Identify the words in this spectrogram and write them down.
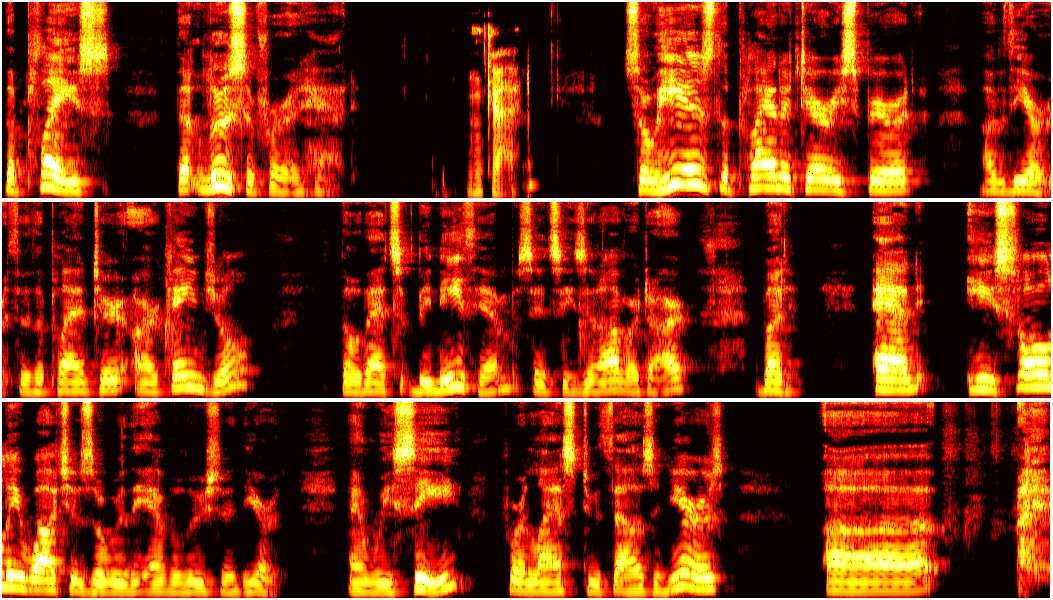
the place that Lucifer had had. Okay. So he is the planetary spirit of the earth, or the planetary archangel, though that's beneath him since he's an avatar. But and he slowly watches over the evolution of the earth. And we see for the last 2,000 years, uh,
